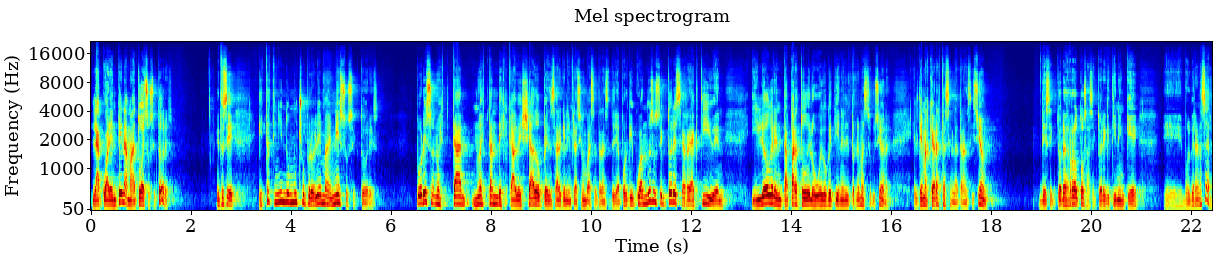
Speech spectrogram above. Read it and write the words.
la cuarentena mató a esos sectores. Entonces, está teniendo mucho problema en esos sectores. Por eso no es, tan, no es tan descabellado pensar que la inflación va a ser transitoria, porque cuando esos sectores se reactiven, y logren tapar todos los huecos que tienen, el problema se soluciona. El tema es que ahora estás en la transición de sectores rotos a sectores que tienen que eh, volver a nacer.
